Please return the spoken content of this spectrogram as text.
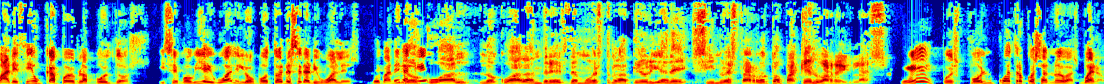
parecía un campo de Black Ball 2 y se movía igual y los botones eran iguales. De manera Lo que, cual, lo cual, Andrés, demuestra la teoría de si no está roto, ¿para qué lo arreglas? ¿qué? Pues pon cuatro cosas nuevas. Bueno,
